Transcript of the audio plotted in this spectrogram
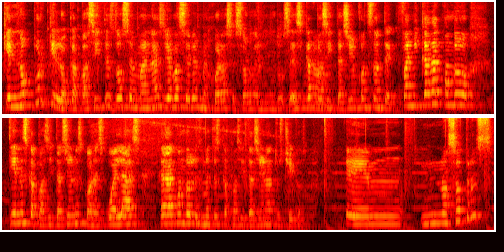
que no porque lo capacites dos semanas ya va a ser el mejor asesor del mundo. O sea, es No. capacitación constante. Fanny, ¿cada cuándo tienes capacitaciones con escuelas? ¿Cada cuándo les metes capacitación a tus chicos? Em, nosotros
